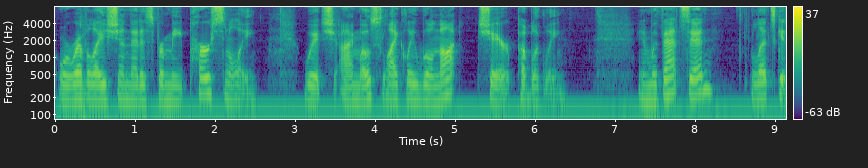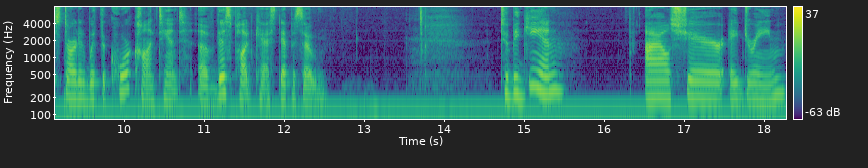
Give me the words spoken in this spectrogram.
or revelation that is for me personally, which I most likely will not share publicly. And with that said, let's get started with the core content of this podcast episode. To begin, I'll share a dream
